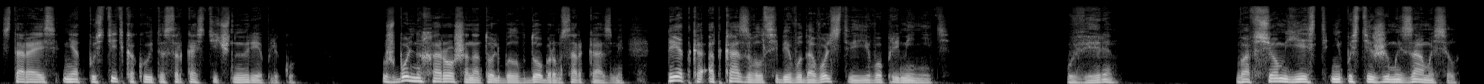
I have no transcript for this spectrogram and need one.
стараясь не отпустить какую-то саркастичную реплику. Уж больно хорош Анатоль был в добром сарказме. Редко отказывал себе в удовольствии его применить. Уверен? Во всем есть непостижимый замысел,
